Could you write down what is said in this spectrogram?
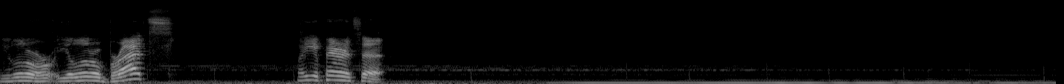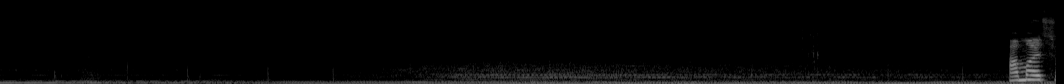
You little, you little brats. Where are your parents at? How much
